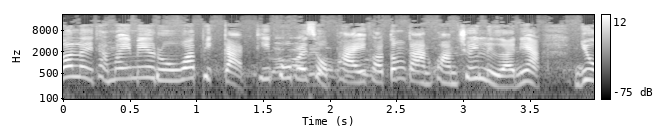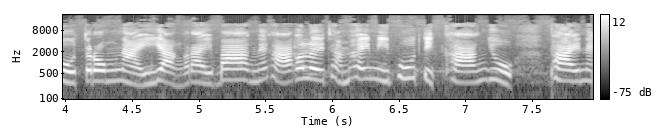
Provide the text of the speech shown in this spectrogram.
ก็เลยทำให้ไม่รู้ว่าพิกัดที่ผู้ประสบภัยเขาต้องการความช่วยเหลือเนี่ยอยู่ตรงไหนอย่างไรบ้างนะคะ ก็เลยทำให้มีผู้ติดค้างอยู่ภายใน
